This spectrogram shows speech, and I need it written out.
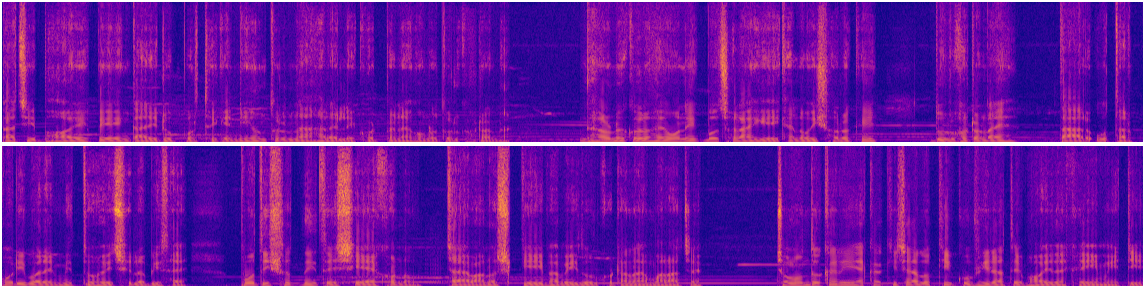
কাজে ভয় পেয়ে গাড়ির উপর থেকে নিয়ন্ত্রণ না হারালে ঘটবে না কোনো দুর্ঘটনা। ধারণা করা হয় অনেক বছর আগে এখানে ওই সড়কে দুর্ঘটনায় তার ও তার পরিবারের মৃত্যু হয়েছিল বিধায় প্রতিশোধ নিতে সে এখনও চায় মানুষকে এইভাবেই দুর্ঘটনায় মারা যায়। চলন্তকারী একাকী চালককে গভীর রাতে ভয় দেখায় এই মেয়েটি।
